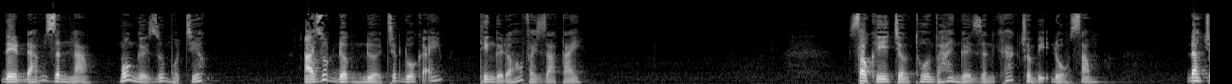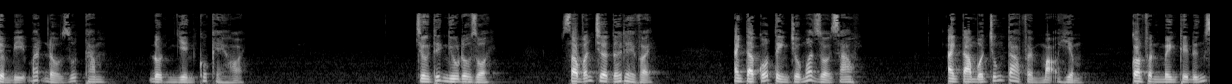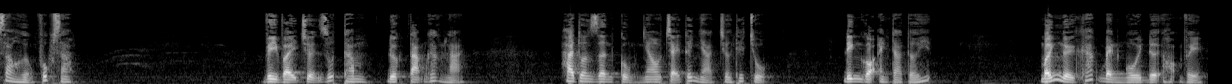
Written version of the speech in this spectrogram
Để đám dân làm mỗi người rút một chiếc. Ai rút được nửa chiếc đũa gãy thì người đó phải ra tay. Sau khi trưởng thôn và hai người dân khác chuẩn bị đồ xong, đang chuẩn bị bắt đầu rút thăm, đột nhiên có kẻ hỏi. Trường Thích Ngưu đâu rồi? Sao vẫn chưa tới đây vậy? Anh ta cố tình trốn mất rồi sao? Anh ta muốn chúng ta phải mạo hiểm, còn phần mình thì đứng sau hưởng phúc sao? Vì vậy chuyện rút thăm được tạm gác lại. Hai thôn dân cùng nhau chạy tới nhà Trương Thiết Chủ, định gọi anh ta tới. Mấy người khác bèn ngồi đợi họ về.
